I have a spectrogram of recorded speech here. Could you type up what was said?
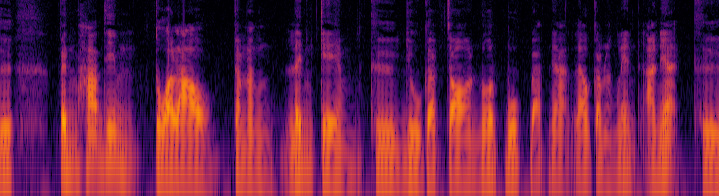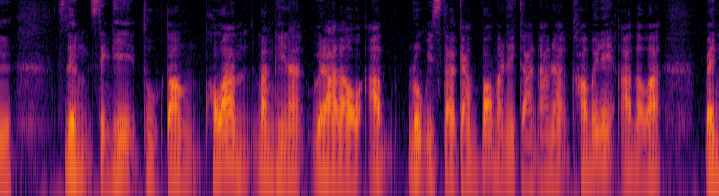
คือ เป็นภาพที่ตัวเรากำลังเล่นเกม คืออยู่กับจอโน้ตบุ๊กแบบเนี้ยเรากำลังเล่นอันเนี้ยคือ สิ่งสิ่งที่ถูกต้อง เพราะว่าบางทีนะ เวลาเราอัพรูปอินสตาแกรมเป้าหมายในการอัพนะเขาไม่ได้อัพแบบว่าเป็น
